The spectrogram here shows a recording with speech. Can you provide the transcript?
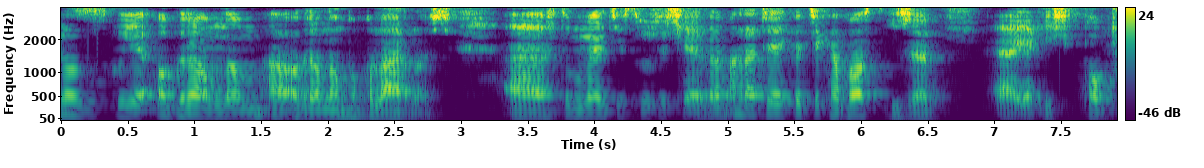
no, zyskuje ogromną, ogromną popularność. W tym momencie służy się w ramach raczej jako ciekawostki, że jakieś pop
